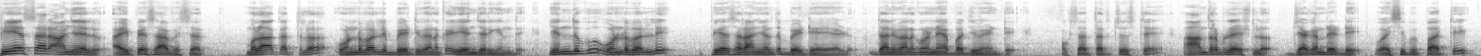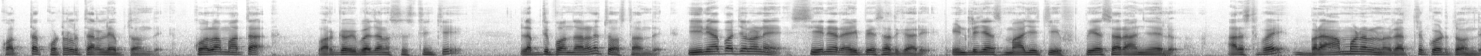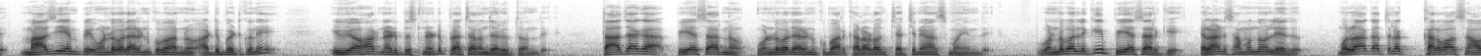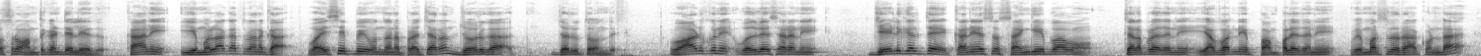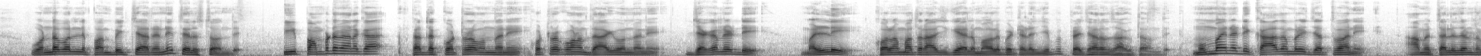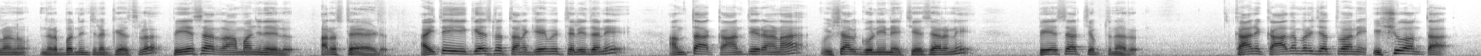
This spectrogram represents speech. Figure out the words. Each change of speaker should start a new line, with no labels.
PSR Anjaneyulu IPS officer ములాఖత్తులో ఉండవల్లి భేటీ వెనక ఏం జరిగింది? ఎందుకు ఉండవల్లి పిఎస్ఆర్ ఆంజనేయులతో భేటీ అయ్యాడు? దాని వెనక ఉన్న నేపథ్యం ఏంటి? ఒకసారి తరచి చూస్తే ఆంధ్రప్రదేశ్లో జగన్ రెడ్డి వైసీపీ పార్టీ కొత్త కుట్రలు తెరలేపుతోంది. కుల మత వర్గ విభేదన సృష్టించి లబ్ధి పొందాలని చూస్తోంది. ఈ నేపథ్యంలోనే సీనియర్ ఐపీఎస్ అధికారి ఇంటెలిజెన్స్ మాజీ చీఫ్ పిఎస్ఆర్ ఆంజనేయులు అరెస్టుపై బ్రాహ్మణులను రెచ్చగొడుతోంది. మాజీ ఎంపీ ఉండవల్లి అరుణ్ కుమార్ను అడ్డుపెట్టుకుని ఈ వ్యవహారం నడిపిస్తున్నట్టు ప్రచారం జరుగుతోంది. తాజాగా పిఎస్ఆర్ను ఉండవల్లి అరుణ్ కుమార్ కలవడం చర్చనీయాంశమైంది. ఉండవల్లికి పిఎస్ఆర్కి ఎలాంటి సంబంధం లేదు. ములాఖత్తులో కలవాల్సిన అవసరం అంతకంటే లేదు. కానీ ఈ ములాఖత్ వెనక వైసీపీ ఉందన్న ప్రచారం జోరుగా జరుగుతోంది. వాడుకుని వదిలేశారని జైలుకెళ్తే కనీసం సంఘీభావం తెలపలేదని ఎవరిని పంపలేదని విమర్శలు రాకుండా ఉండవల్ని పంపించారని తెలుస్తోంది. ఈ పంపడం వెనక పెద్ద కుట్ర ఉందని కుట్ర కోణం దాగి ఉందని జగన్ రెడ్డి మళ్ళీ కులమత రాజకీయాలు మొదలుపెట్టాడని చెప్పి ప్రచారం సాగుతోంది. ముంబై నటి కాదంబరి జత్వాని ఆమె తల్లిదండ్రులను నిర్బంధించిన కేసులో పిఎస్ఆర్ రామాంజనేయులు అరెస్ట్ అయ్యాడు. అయితే ఈ కేసులో తనకేమీ తెలియదని అంతా కాంతి రాణా విశాల్ గునీనే చేశారని పిఎస్ఆర్ చెప్తున్నారు. కానీ కాదంబరి జత్వాని ఇష్యూ అంతా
